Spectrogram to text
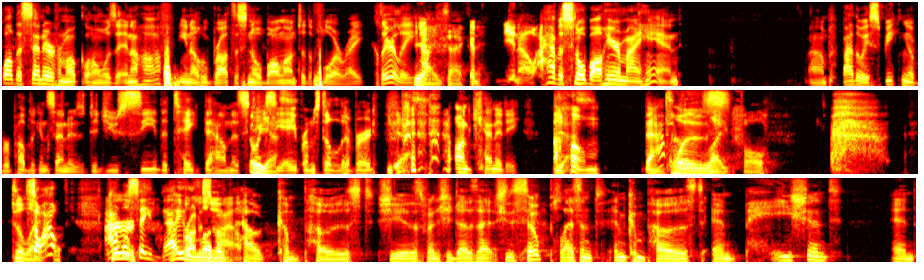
well, the senator from Oklahoma was it Inhofe, you know, who brought the snowball onto the floor, right? Clearly, yeah, I- exactly. you know, I have a snowball here in my hand. Um, by the way, speaking of Republican senators, did you see the takedown that Oh, Stacey yes. Abrams delivered Yes. on Kennedy? Yes. Um, that was. delightful. So Delightful. I, I will say that I love how composed she is when she does that. She's so pleasant and composed and patient. And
